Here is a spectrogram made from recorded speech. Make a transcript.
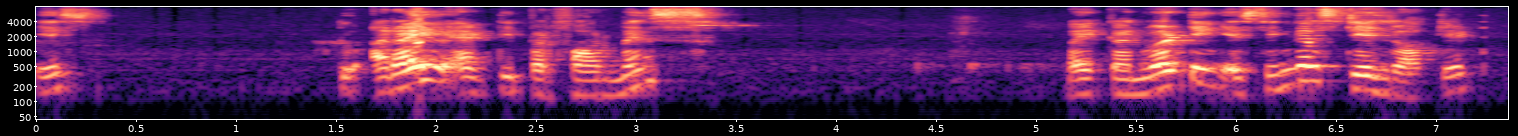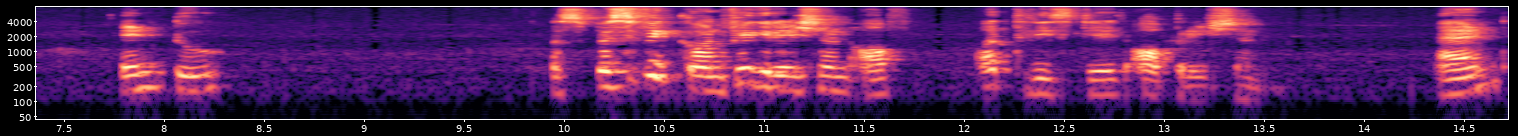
is to arrive at the performance by converting a single stage rocket into a specific configuration of a three stage operation and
